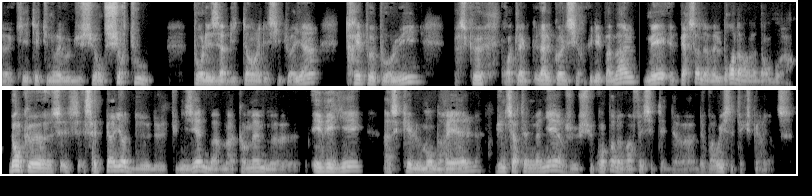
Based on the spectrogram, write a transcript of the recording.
euh, qui était une révolution surtout pour les habitants et les citoyens, très peu pour lui, parce que je crois que l'alcool circulait pas mal, mais personne n'avait le droit d'en boire. Donc euh, cette période de, tunisienne m'a quand même euh, éveillé à ce qu'est le monde réel. D'une certaine manière, je, suis content d'avoir fait cette, d'avoir eu cette expérience.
